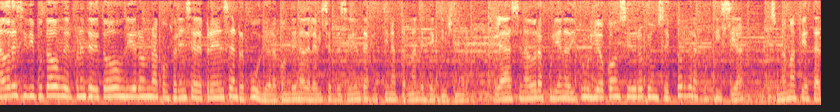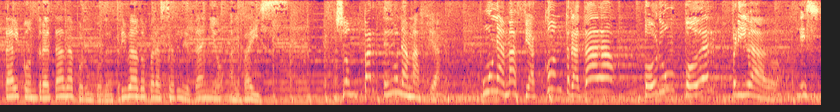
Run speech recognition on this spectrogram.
Senadores y diputados del Frente de Todos dieron una conferencia de prensa en repudio a la condena de la vicepresidenta Cristina Fernández de Kirchner. La senadora Juliana Di Tulio consideró que un sector de la justicia es una mafia estatal contratada por un poder privado para hacerle daño al país. Son parte de una mafia, una mafia contratada por un poder privado. Es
